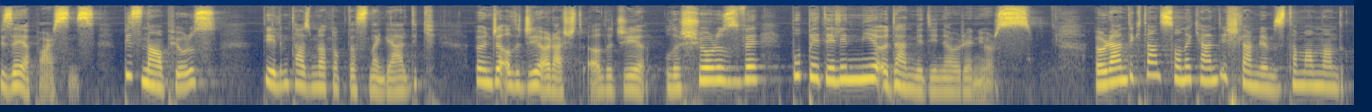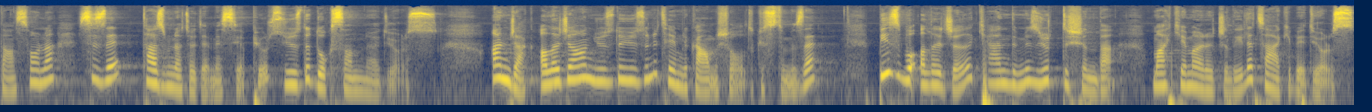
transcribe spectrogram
bize yaparsınız. Biz ne yapıyoruz? Diyelim tazminat noktasına geldik. Önce alıcıyı araştır, alıcıya ulaşıyoruz ve bu bedelin niye ödenmediğini öğreniyoruz. Öğrendikten sonra kendi işlemlerimizi tamamlandıktan sonra size tazminat ödemesi yapıyoruz. %90'ını ödüyoruz. Ancak alacağın yüzde yüzünü temlik almış olduk üstümüze. Biz bu alacağı kendimiz yurt dışında mahkeme aracılığıyla takip ediyoruz.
